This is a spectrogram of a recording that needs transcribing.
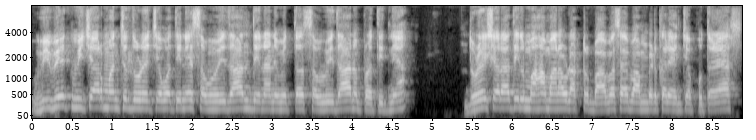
विवेक विचार मंच धुळेच्या वतीने संविधान दिनानिमित्त संविधान प्रतिज्ञा. धुळे शहरातील महामानव डॉक्टर बाबासाहेब आंबेडकर यांच्या पुतळ्यास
